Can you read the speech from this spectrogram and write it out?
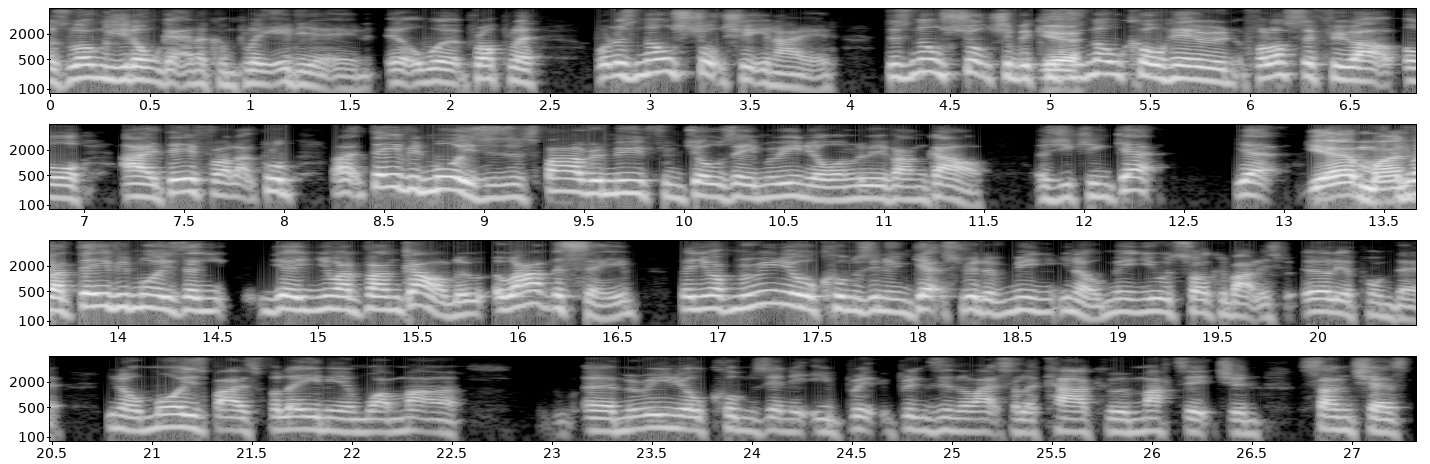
as long as you don't get a complete idiot in. It'll work properly. But there's no structure at United. There's no structure because yeah. there's no coherent philosophy or idea for that club. Like David Moyes is as far removed from Jose Mourinho and Louis Van Gaal as you can get. Yeah, yeah, man. You had David Moyes, then yeah, you had Van Gaal, who, who aren't the same. Then you have Mourinho who comes in and gets rid of me. You know, me and you were talking about this earlier, pundit. You know, Moyes buys Fellaini and Juan Mata. Uh, Mourinho comes in, he br- brings in the likes of Lukaku and Matic and Sanchez.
